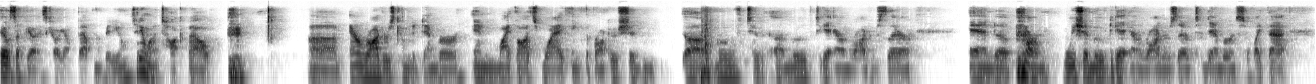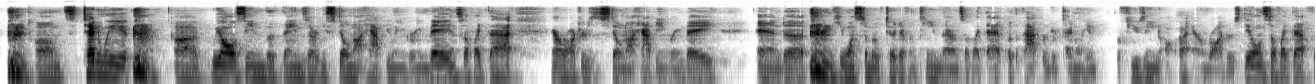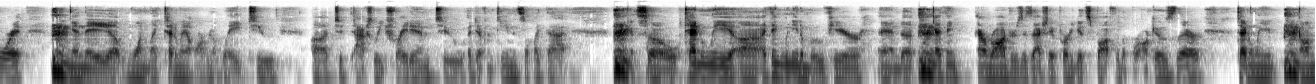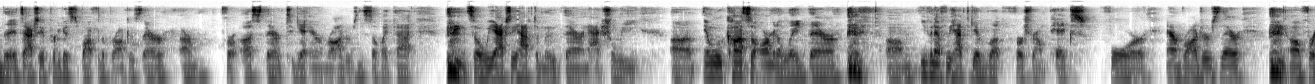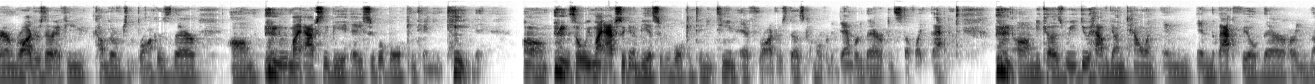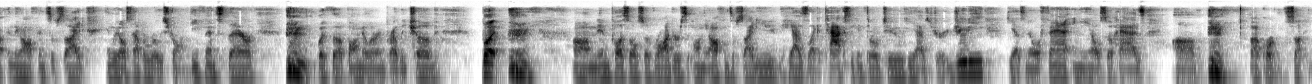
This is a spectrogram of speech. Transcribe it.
Hey, what's up, guys? Kelly out back in the video. Today I want to talk about uh, Aaron Rodgers coming to Denver and my thoughts why I think the Broncos should uh, move to uh, move to get Aaron Rodgers there, and uh, or we should move to get Aaron Rodgers there to Denver and stuff like that. um, technically, uh, we all seen the things that he's still not happy in Green Bay and stuff like that. Aaron Rodgers is still not happy in Green Bay, and uh, he wants to move to a different team there and stuff like that. But the Packers are technically refusing uh, Aaron Rodgers' deal and stuff like that for it, and they uh, want like technically an arm and a leg to uh, to actually trade him to a different team and stuff like that. so technically, uh, I think we need a move here, and uh, I think Aaron Rodgers is actually a pretty good spot for the Broncos there technically um, the, it's actually a pretty good spot for the Broncos there, um, for us there to get Aaron Rodgers and stuff like that. so we actually have to move there and actually, uh, it will cost an arm and a leg there. um, even if we have to give up first round picks for Aaron Rodgers there, um, for Aaron Rodgers there, if he comes over to the Broncos there, um, we might actually be a Super Bowl contending team. Um, so we might actually going to be a Super Bowl contending team if Rodgers does come over to Denver there and stuff like that. um, because we do have young talent in in the backfield there or in the, in the offensive side, and we also have a really strong defense there with uh, Von Miller and Bradley Chubb. But um, and plus also Rodgers on the offensive side, he, he has like attacks he can throw to. He has Jerry Jeudy, he has Noah Fant, and he also has um, uh, Courtland Sutton.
